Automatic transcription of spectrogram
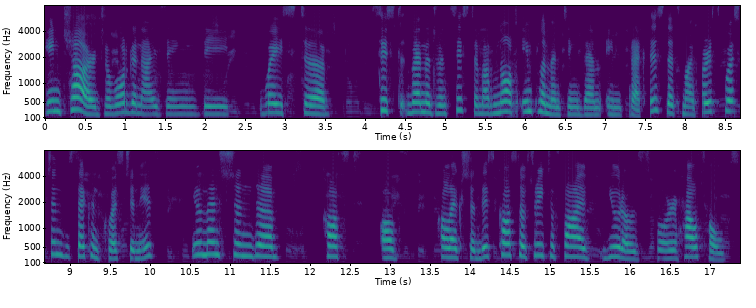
in charge of organizing the waste uh, system, management system are not implementing them in practice. That's my first question. The second question is, you mentioned uh, cost of collection. This cost of three to five euros for households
